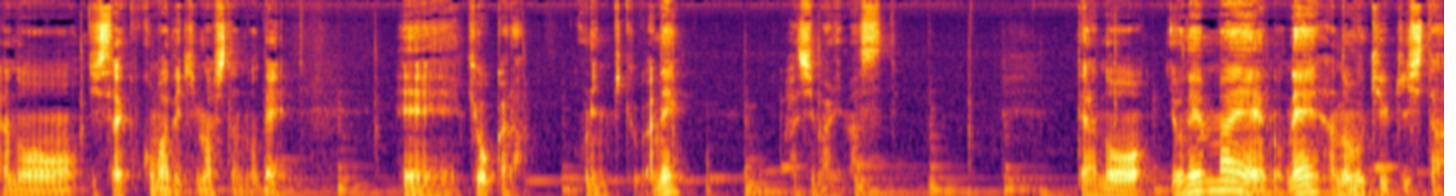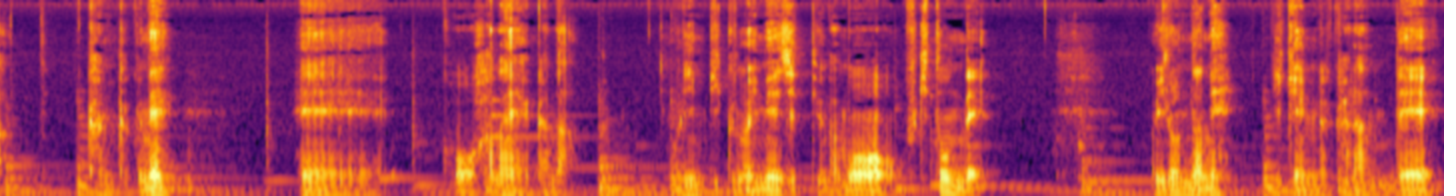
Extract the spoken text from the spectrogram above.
あの実際ここまで来ましたので、えー、今日からオリンピックがね始まりますであの4年前のねあのウキウキした感覚ね、えー、こう華やかなオリンピックのイメージっていうのはもう吹き飛んでいろんなね利権が絡んで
